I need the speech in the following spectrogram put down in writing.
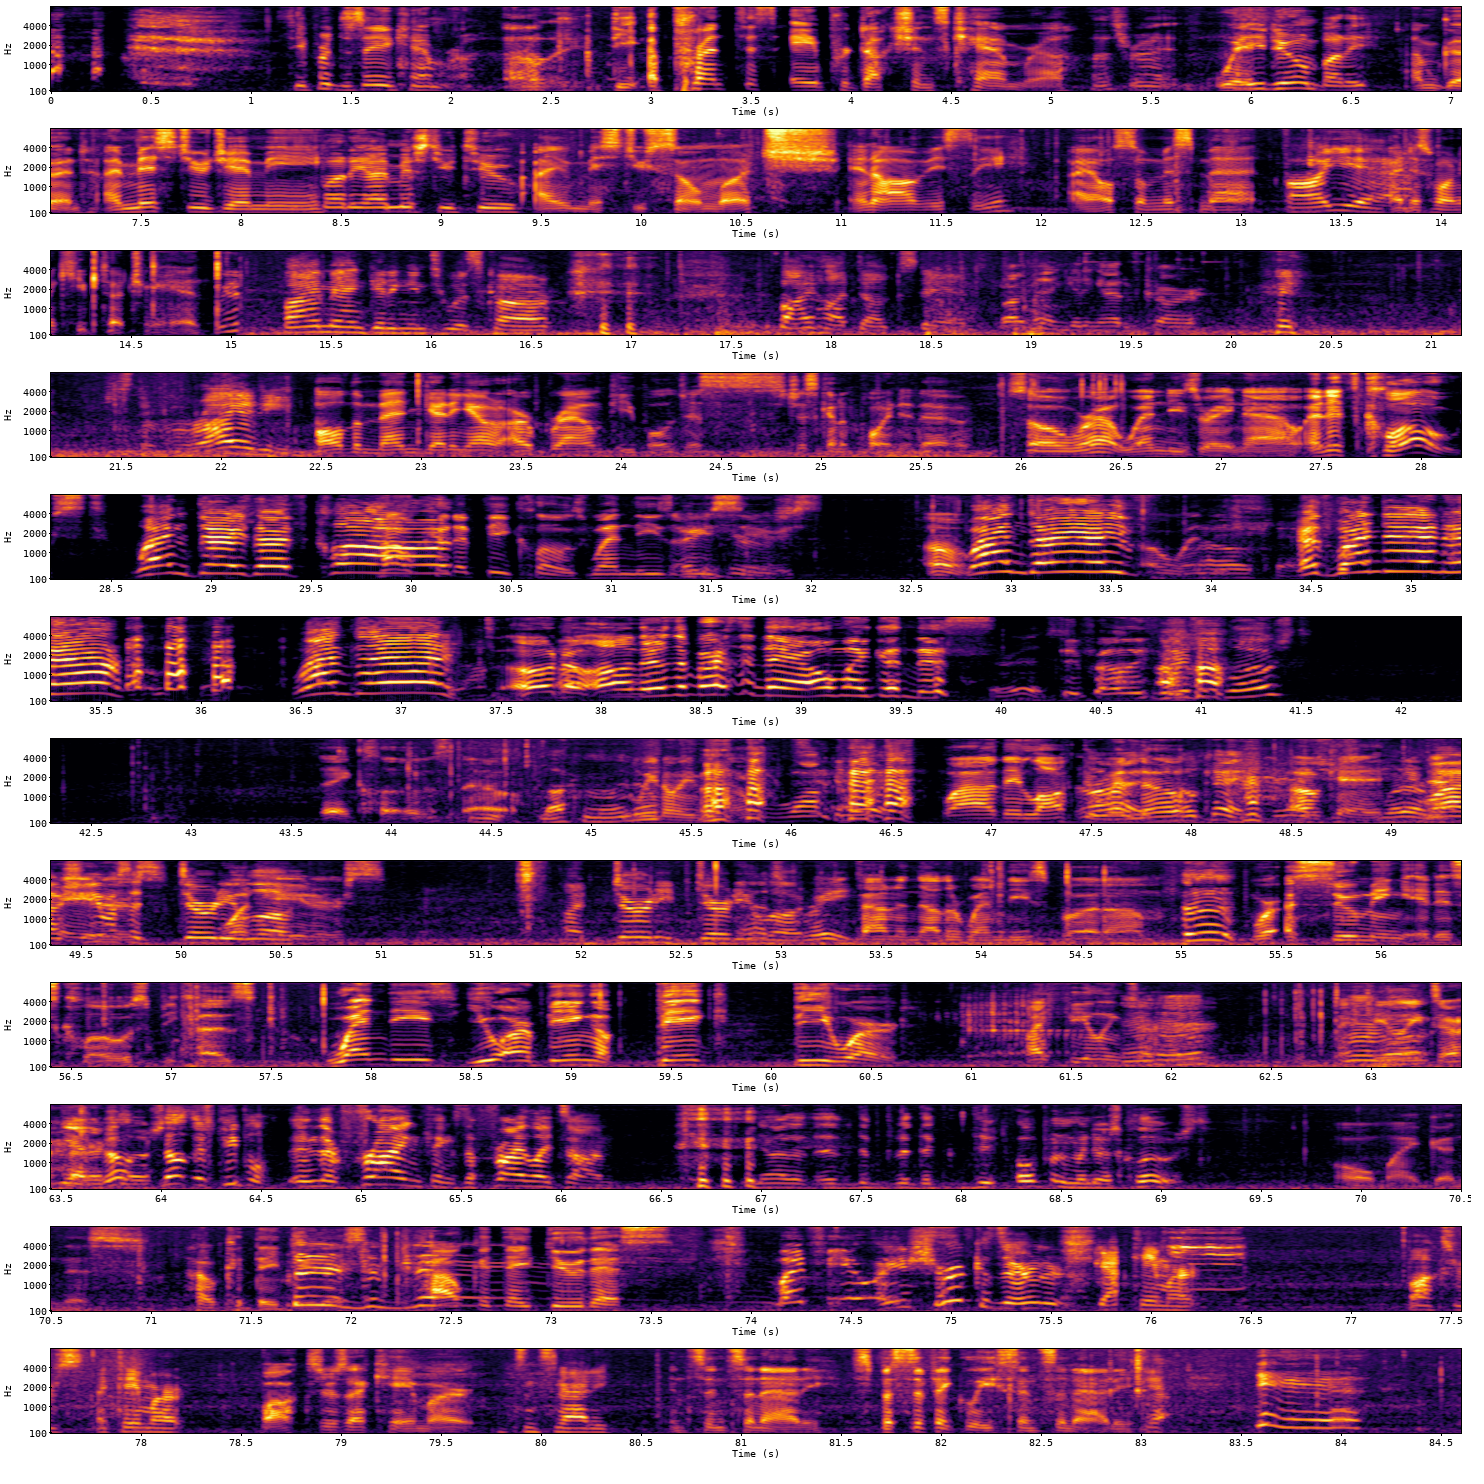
The Apprentice A camera. Early. the Apprentice A Productions camera. That's right. With- How you doing, buddy? I'm good. I missed you, Jimmy. Buddy, I missed you too. I missed you so much. And obviously, I also miss Matt. Oh yeah. I just want to keep touching your hand. By man getting into his car. By hot dog stand. By man getting out of car. Just a variety. All the men getting out are brown people, just just gonna point it out. So we're at Wendy's right now, and it's closed! Wendy's is closed. How could it be closed? Wendy's, are you serious? Oh. Wendy's. Oh, Wendy's. Is Wendy in here? Wendy. Oh no, oh, there's a person there! Oh my goodness! There is. They probably Eyes think are closed? they closed though. Locking the window? We don't even know. Walking away. Wow, they locked the All right, window? okay. Okay. Whatever. Wow, she gave us a dirty What look. haters. A dirty, dirty That's look. great. Found another Wendy's, but um, we're assuming it is closed because Wendy's, you are being a big B word. My feelings are hurt. My feelings are Mm-hmm. Yeah, hurt. they're No, closed. no, there's people and they're frying things. The fry lights on. no, the, the, the, the, the open window is closed. Oh my goodness. How could they do this? How could they do this? My feelings. Are you sure? Because they're, they're Gap Kmart. Boxers at Kmart, Boxers at Kmart Cincinnati. In Cincinnati. Specifically Cincinnati. Yeah. Yeah.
